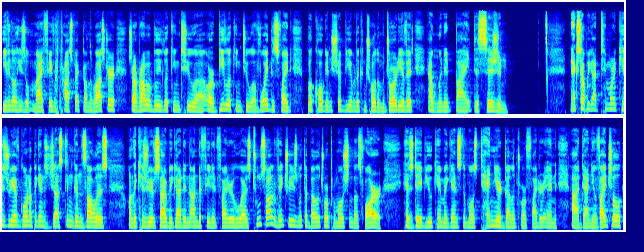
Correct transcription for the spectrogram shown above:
even though he's my favorite prospect on the roster. So I'm probably looking to uh, or be looking to avoid this fight, but Colgan should be able to control the majority of it and win it by decision. Next up, we got Timur Khizriev going up against Justin Gonzalez. On the Khizriev side, we got an undefeated fighter who has two solid victories with the Bellator promotion thus far. His debut came against the most tenured Bellator fighter in uh, Daniel Weichel,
